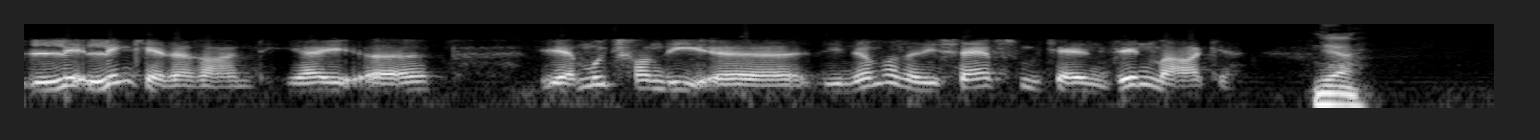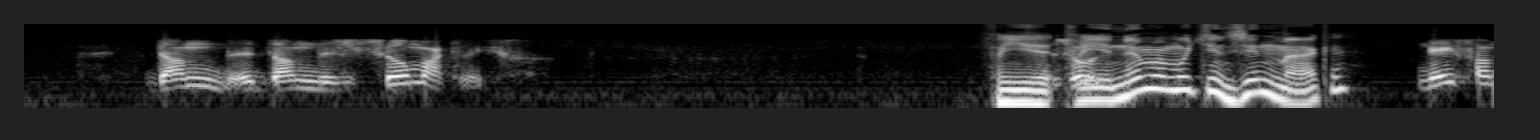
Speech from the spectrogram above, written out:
li- link je daaraan. Jij, eh, jij moet van die, eh, die nummers en die cijfers moet jij een zin maken. Ja. Dan, dan is het veel makkelijker. Van je, Zo- van je nummer moet je een zin maken? Nee, van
